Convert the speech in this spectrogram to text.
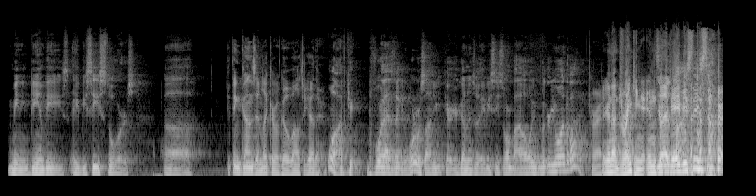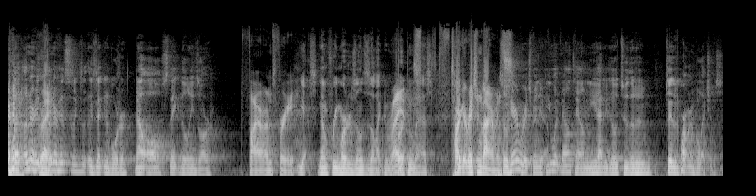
meaning DMVs, ABC stores. Uh, You think guns and liquor will go well together? well, I've ca- before that executive order was signed, you could carry your gun into an ABC store and buy all the liquor you wanted to buy. Right. You're not drinking it inside the You're ABC store. But under his, Right. under his ex- executive order, now all state buildings are Firearms free. yes gun-free murder zones, as I like to refer Right. to them as. Target rich environments. So here in Richmond, if you went downtown and you had to go to the say the Department of Elections,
